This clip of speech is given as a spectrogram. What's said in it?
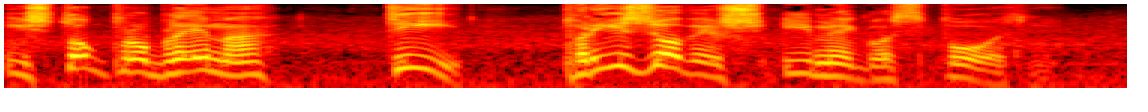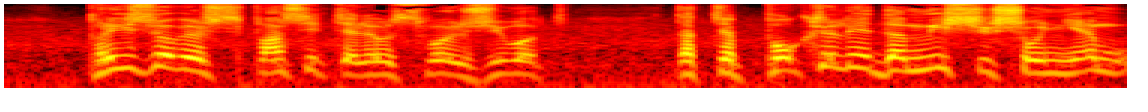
iz tog problema ti prizoveš ime gospodnje, prizoveš spasitelja u svoj život, da te pokrene da misliš o njemu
